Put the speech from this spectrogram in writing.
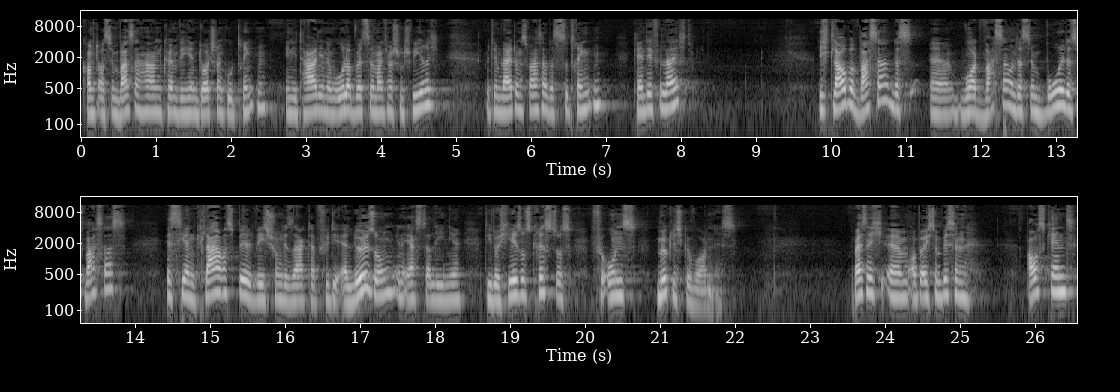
Kommt aus dem Wasserhahn, können wir hier in Deutschland gut trinken. In Italien im Urlaub wird es dann manchmal schon schwierig, mit dem Leitungswasser das zu trinken. Kennt ihr vielleicht? Ich glaube, Wasser, das äh, Wort Wasser und das Symbol des Wassers ist hier ein klares Bild, wie ich schon gesagt habe, für die Erlösung in erster Linie, die durch Jesus Christus für uns möglich geworden ist. Ich weiß nicht, ähm, ob ihr euch so ein bisschen auskennt.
